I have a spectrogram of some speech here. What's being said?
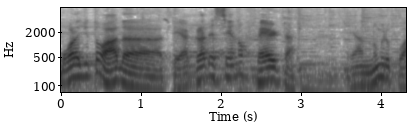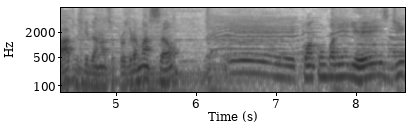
Bora de toada. Até agradecendo a oferta. É a número 4 aqui da nossa programação. E com a Companhia de Reis de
